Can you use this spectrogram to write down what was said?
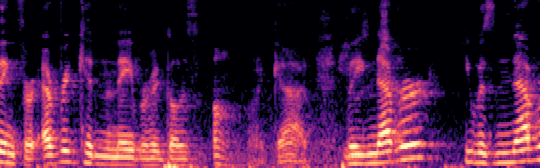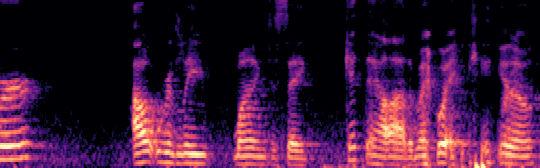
thing for every kid in the neighborhood. Goes, oh my God! He but he never, he was never outwardly wanting to say, "Get the hell out of my way," you know.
